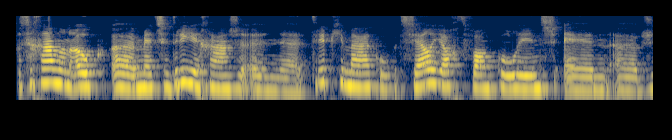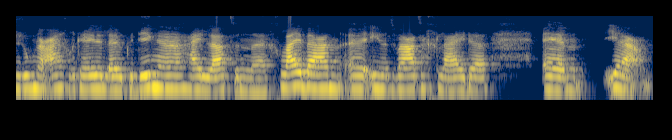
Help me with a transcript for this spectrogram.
ze gaan dan ook uh, met z'n drieën gaan ze een uh, tripje maken op het zeiljacht van Collins. En ze doen daar eigenlijk hele leuke dingen. Hij laat een glijbaan in het water glijden. En ja,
